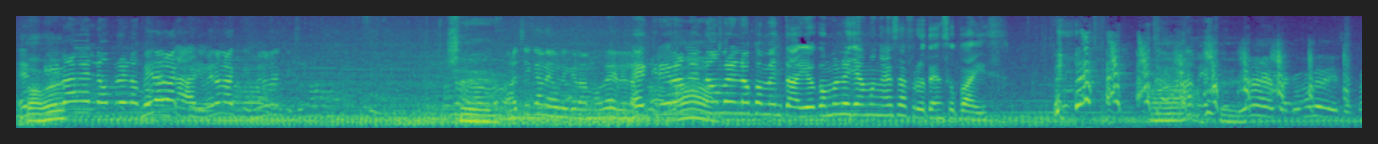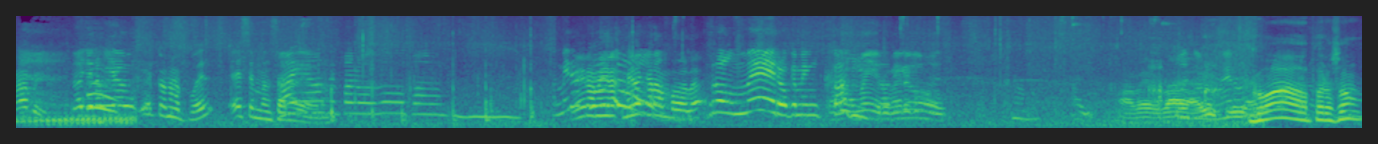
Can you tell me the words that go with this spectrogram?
Ver, el nombre en los Mírala aquí, mírala aquí, mírala aquí. sí. La chica Neuli que la modelo. la- Escriban Ah. el nombre en los comentarios. ¿Cómo le llaman a esa fruta en su país? Ah, sí. esta? ¿Cómo le dice, papi? No, yo no voy a. Esto no se puede. Ese es manzana Ay, hace para los dos, para... Mira, Mira, mira, mira carambola. Romero, que me encanta. Romero, mira cómo es. A ver, vaya, ahí sí. Guau, pero son,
